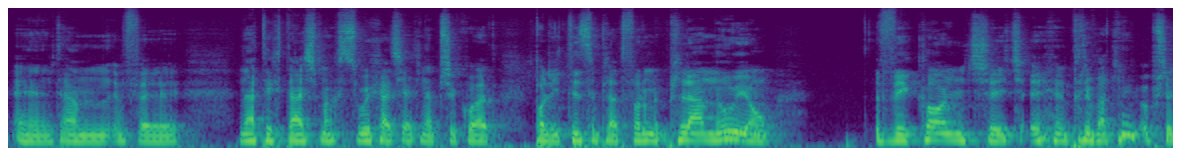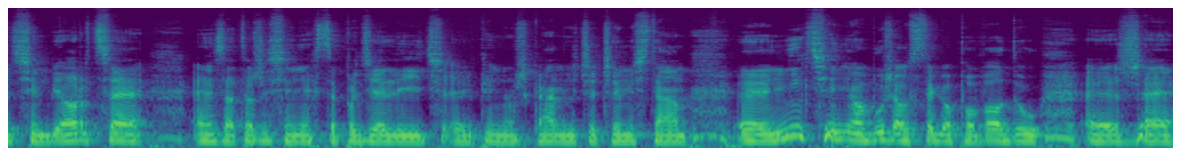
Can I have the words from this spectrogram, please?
e, tam w, na tych taśmach słychać jak na przykład politycy Platformy planują wykończyć e, prywatnego przedsiębiorcę e, za to, że się nie chce podzielić e, pieniążkami czy czymś tam. Nikt się nie oburzał z tego powodu, że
